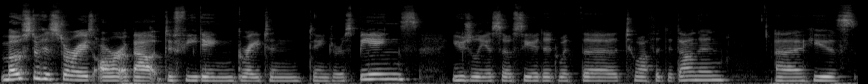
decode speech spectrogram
Most of his stories are about defeating great and dangerous beings, usually associated with the Tuatha De Danann. Uh, he is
